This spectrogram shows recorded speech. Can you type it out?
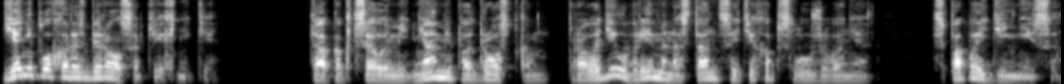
Я неплохо разбирался в технике, так как целыми днями подростком проводил время на станции техобслуживания с папой Дениса,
